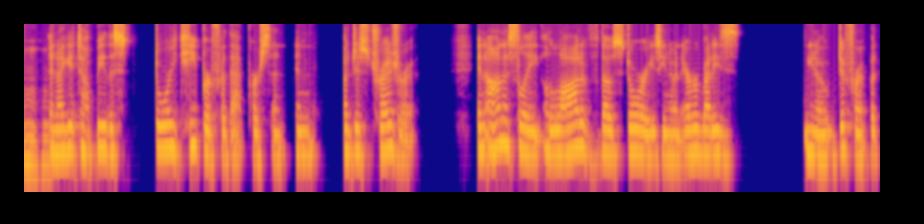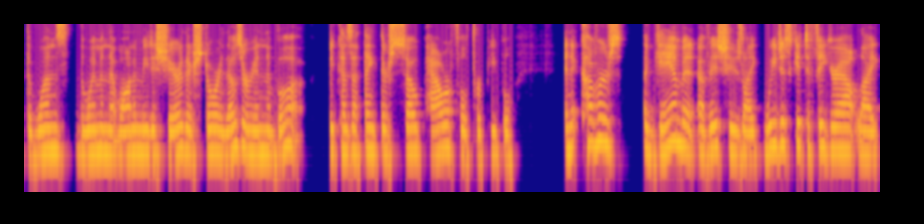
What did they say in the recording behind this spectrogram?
Mhm. and I get to be the story keeper for that person. And I just treasure it. And honestly, a lot of those stories, you know, and everybody's, you know, different, but the ones, the women that wanted me to share their story, those are in the book because I think they're so powerful for people. And it covers a gambit of issues. Like we just get to figure out, like,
